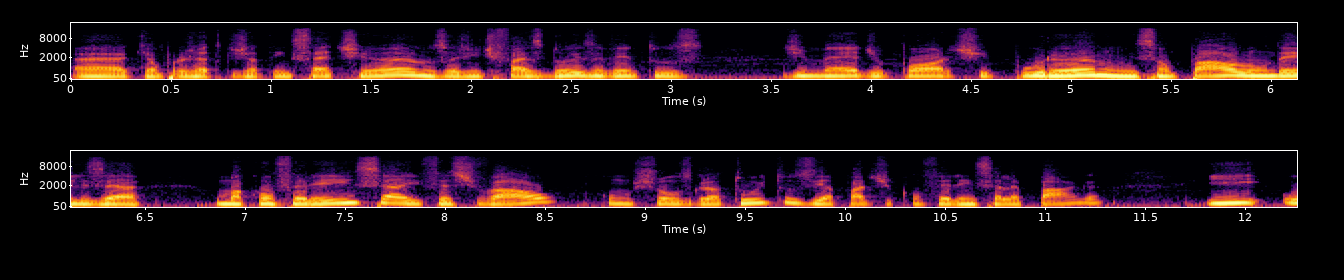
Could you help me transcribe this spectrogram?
é, que é um projeto que já tem sete anos. A gente faz dois eventos de médio porte por ano em São Paulo. Um deles é uma conferência e festival com shows gratuitos e a parte de conferência é paga. E o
